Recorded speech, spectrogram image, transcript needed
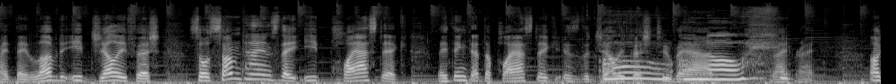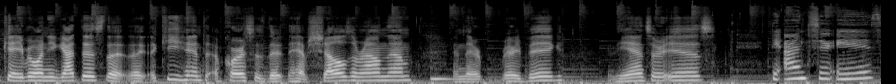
Right? They love to eat jellyfish, so sometimes they eat plastic. They think that the plastic is the jellyfish. Oh, Too bad. Oh no. right, right. Okay, everyone, you got this. The, the, the key hint, of course, is that they have shells around them mm. and they're very big. The answer is. The answer is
